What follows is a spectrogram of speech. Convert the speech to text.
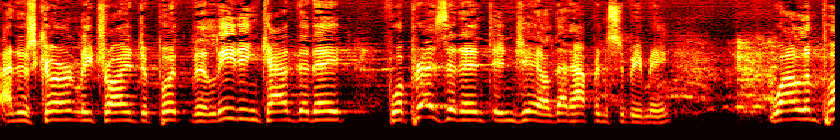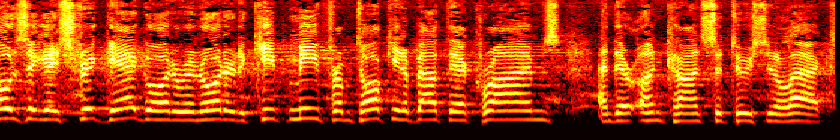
and is currently trying to put the leading candidate for president in jail. That happens to be me. While imposing a strict gag order in order to keep me from talking about their crimes and their unconstitutional acts.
